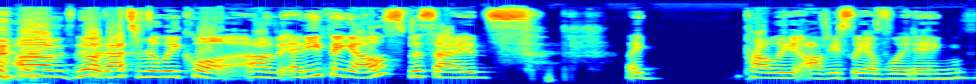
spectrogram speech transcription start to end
Um, no, that's really cool. Um, anything else besides, like, probably obviously avoiding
